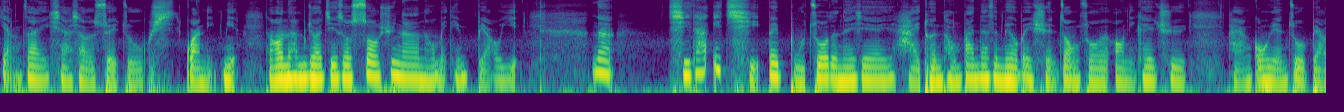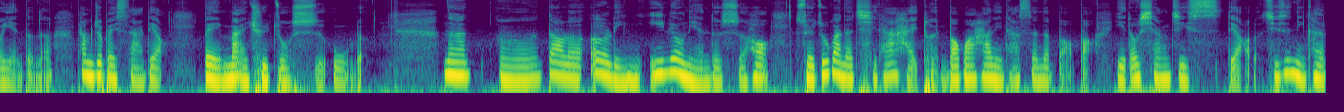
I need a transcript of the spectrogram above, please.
养在狭小的水族馆里面。然后呢，他们就要接受受训啊，然后每天表演。那其他一起被捕捉的那些海豚同伴，但是没有被选中，说哦，你可以去海洋公园做表演的呢，他们就被杀掉，被卖去做食物了。那嗯、到了二零一六年的时候，水族馆的其他海豚，包括哈尼他生的宝宝，也都相继死掉了。其实你看，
